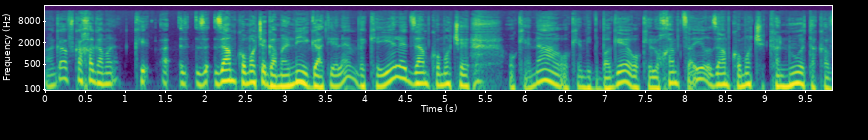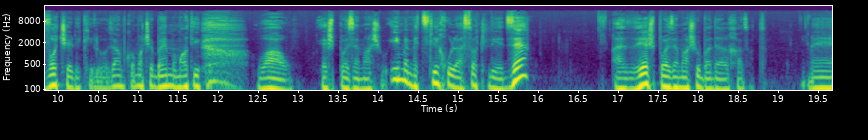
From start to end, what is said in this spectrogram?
אגב, ככה גם, כי- זה, זה המקומות שגם אני הגעתי אליהם, וכילד זה המקומות ש... או כנער, או כמתבגר, או כלוחם צעיר, זה המקומות שקנו את הכבוד שלי, כאילו. זה המקומות שבהם אמרתי, וואו, יש פה איזה משהו. אם הם הצליחו לעשות לי את זה, אז יש פה איזה משהו בדרך הזאת. אה,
